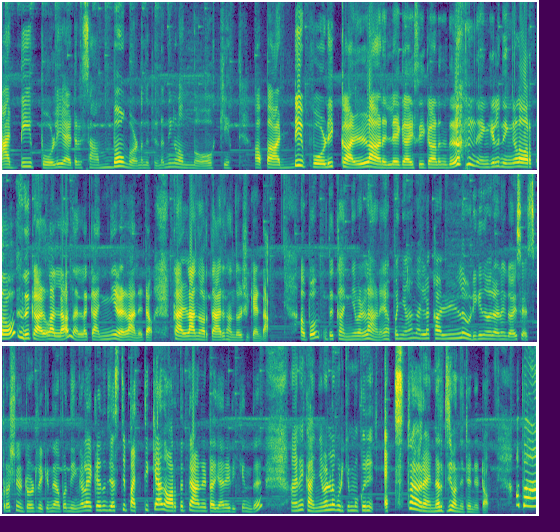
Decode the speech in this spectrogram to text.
അടിപൊളിയായിട്ടൊരു സംഭവം കൊണ്ടുവന്നിട്ടുണ്ട്. നിങ്ങളൊന്ന് നോക്കി. അപ്പോൾ അടിപൊളി കള്ളാണല്ലേ ഗൈസ് ഈ കാണുന്നത്? എങ്കിൽ നിങ്ങൾ ഓർത്തോ ഇത് കള്ളല്ല നല്ല കഞ്ഞി വെള്ളമാണ് കേട്ടോ. കള്ളാന്ന് ഓർത്ത് ആരും സന്തോഷിക്കേണ്ട. അപ്പം ഇത് കഞ്ഞിവെള്ളമാണ്. അപ്പം ഞാൻ നല്ല കള്ള് കുടിക്കുന്ന പോലെയാണ് ഗൈസ് എക്സ്പ്രഷൻ ഇട്ടുകൊണ്ടിരിക്കുന്നത് അപ്പോൾ നിങ്ങളെയൊക്കെ ഒന്ന് ജസ്റ്റ് പറ്റിക്കാൻ ഓർത്തിട്ടാണ് കേട്ടോ ഞാൻ ഇരിക്കുന്നത്. അങ്ങനെ കഞ്ഞിവെള്ളം കുടിക്കുമ്പോൾ ഒരു എക്സ്ട്രാ ഒരു എനർജി വന്നിട്ടുണ്ട് കേട്ടോ അപ്പോൾ ആ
